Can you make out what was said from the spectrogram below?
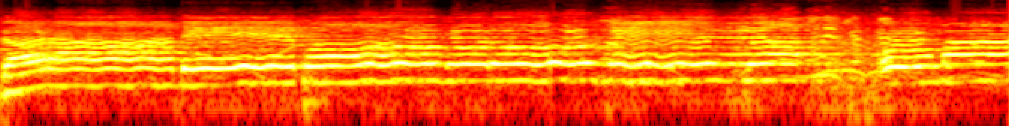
ગળા દેવો ગુરુ દેવ્યા ઓમામ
